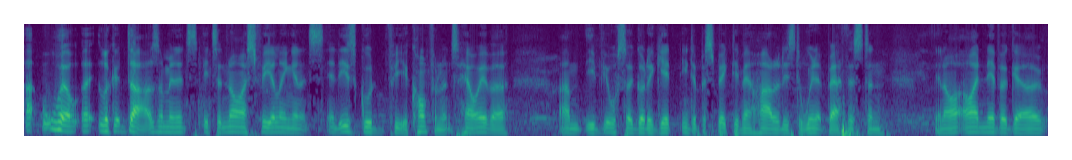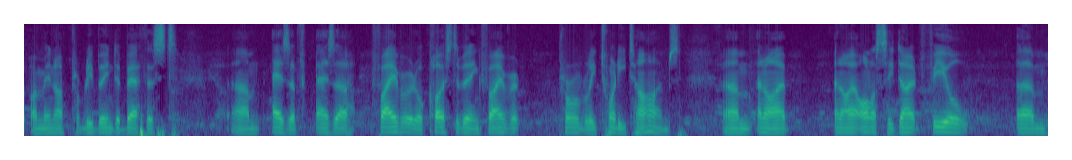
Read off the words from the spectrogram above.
Uh, well, uh, look, it does. I mean, it's it's a nice feeling and it's it is good for your confidence. However, um, you've also got to get into perspective how hard it is to win at Bathurst. And you know, I, I never go. I mean, I've probably been to Bathurst um, as a as a favourite or close to being favourite probably 20 times, um, and I and I honestly don't feel um,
